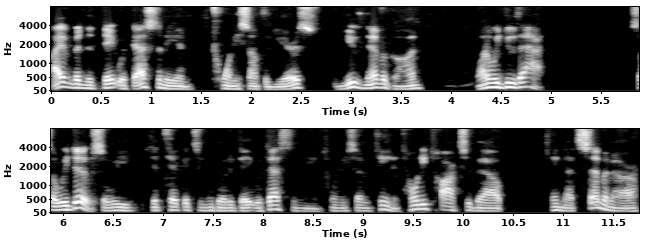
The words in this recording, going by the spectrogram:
I haven't been to date with Destiny in 20 something years. You've never gone. Why don't we do that? So we do. So we get tickets and we go to Date with Destiny in 2017. And Tony talks about in that seminar,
